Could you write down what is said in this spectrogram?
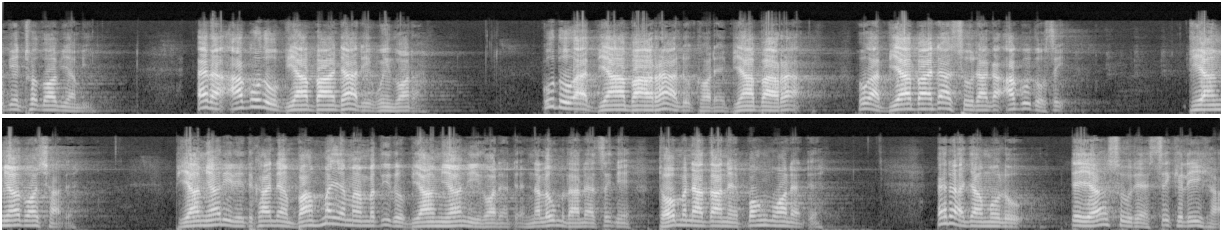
အပြင်းထွက်သွားပြန်ပြီ အဲ့ဒါအာကုသိုလ်ဗျာပါဒတွေဝင်သွားတာကုသိုလ်အဗျာပါရလို့ခေါ်တယ်ဗျာပါရဟိုကဗျာပါဒဆိုတာကအကုသိုလ်စိတ်ဗျာများသွားချတယ်ဗျာများတွေတခါတည်းဘာမှတ်ရမှမသိတော့ဗျာများနေသွားတတ်တယ်နှလုံးမသားတဲ့စိတ်တွေဒေါမနတာနဲ့ပေါင်းသွားတတ်တယ်အဲ့ဒါကြောင့်မို့လို့တရားဆိုတဲ့စိတ်ကလေးဟာ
